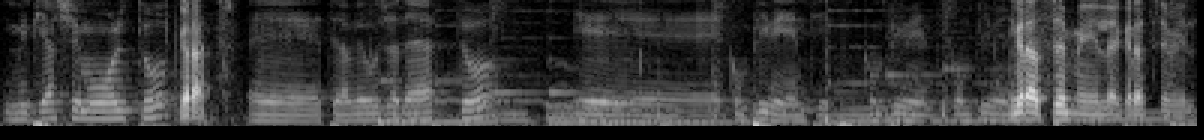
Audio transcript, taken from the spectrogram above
mi piace molto. Grazie. eh, te l'avevo già detto. E complimenti, complimenti, complimenti. Grazie mille, grazie mille.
